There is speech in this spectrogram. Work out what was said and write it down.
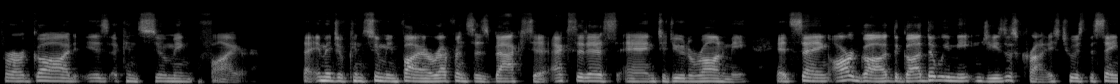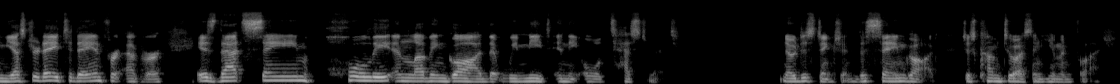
for our God is a consuming fire that image of consuming fire references back to Exodus and to Deuteronomy. It's saying our God, the God that we meet in Jesus Christ, who is the same yesterday, today, and forever, is that same holy and loving God that we meet in the Old Testament. No distinction, the same God, just come to us in human flesh.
